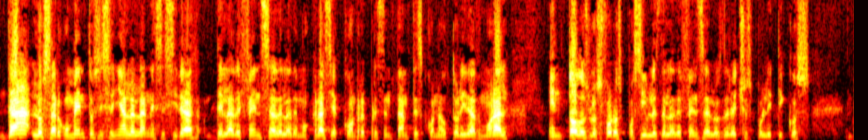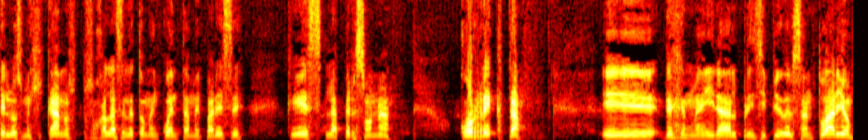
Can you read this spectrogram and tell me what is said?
da los argumentos y señala la necesidad de la defensa de la democracia con representantes con autoridad moral en todos los foros posibles de la defensa de los derechos políticos de los mexicanos. Pues ojalá se le tome en cuenta, me parece que es la persona correcta. Eh, déjenme ir al principio del santuario.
